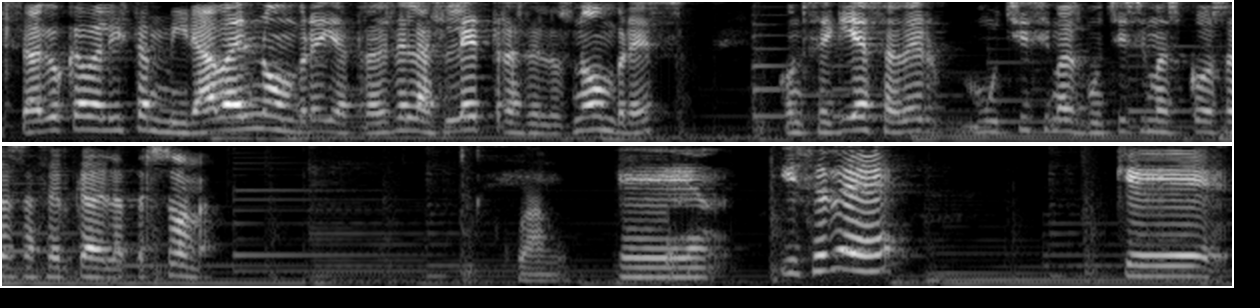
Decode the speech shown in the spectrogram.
sabio cabalista miraba el nombre y a través de las letras de los nombres conseguía saber muchísimas, muchísimas cosas acerca de la persona. Eh, y se ve que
